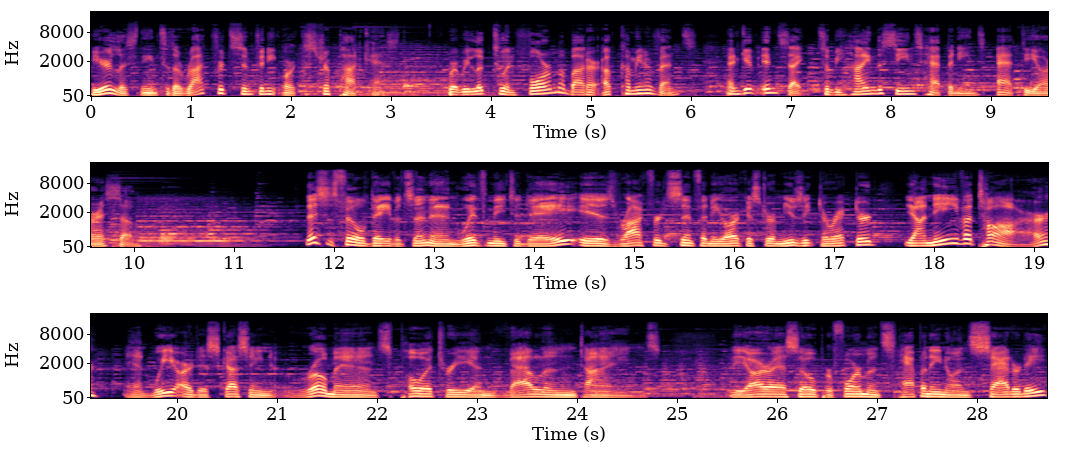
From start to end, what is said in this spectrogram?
You're listening to the Rockford Symphony Orchestra podcast, where we look to inform about our upcoming events and give insight to behind the scenes happenings at the RSO. This is Phil Davidson, and with me today is Rockford Symphony Orchestra music director Yaniv Attar, and we are discussing romance, poetry, and valentines. The RSO performance happening on Saturday,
